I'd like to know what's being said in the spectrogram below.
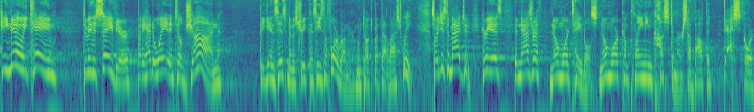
He knew he came to be the Savior, but he had to wait until John begins his ministry because he's the forerunner. We talked about that last week. So I just imagine here he is in Nazareth, no more tables, no more complaining customers about the desk or,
